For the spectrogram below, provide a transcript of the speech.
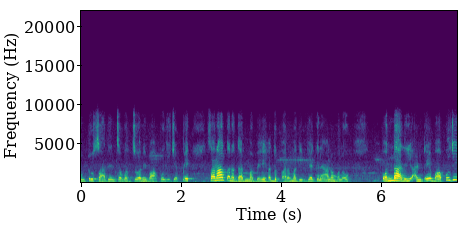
ఉంటూ సాధించవచ్చు అని బాపూజీ చెప్పే సనాతన ధర్మ బేహద్ పరమ దివ్య జ్ఞానమును పొందాలి అంటే బాపూజీ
